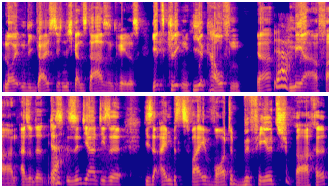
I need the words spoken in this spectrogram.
Leuten, die geistig nicht ganz da sind, redest. Jetzt klicken, hier kaufen ja, ja. mehr erfahren. Also das, das ja. sind ja diese, diese ein bis zwei Worte Befehlssprache,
